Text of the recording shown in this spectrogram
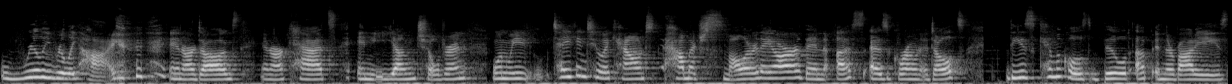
really, really high in our dogs, in our cats, in young children. When we take into account how much smaller they are than us as grown adults, these chemicals build up in their bodies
